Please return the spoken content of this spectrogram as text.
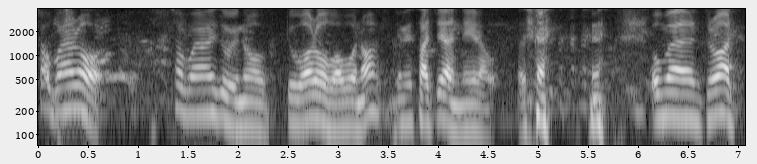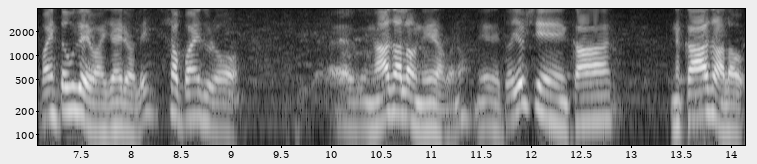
6ဘန်းကတော့6ဘန်းဆိုရင်တော့တူတော့ဘာပေါ့နော်နည်းနည်းစာချက်ရနေတာ ပေါ့စာချက်ဥပမာကျွန်တော်ကပိုင်း30ပါရိုက်တော့လေ6ပိုင်းဆိုတော့အဲ9စားလောက်နေတာပေါ့နော်နေတယ်သူရုပ်ရှင်ကားနှစ်ကားစားလောက်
